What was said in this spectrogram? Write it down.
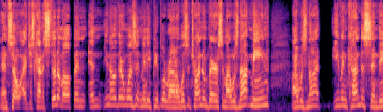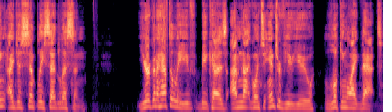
And so I just kind of stood him up and, and, you know, there wasn't many people around. I wasn't trying to embarrass him. I was not mean. I was not even condescending. I just simply said, listen, you're going to have to leave because I'm not going to interview you looking like that.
